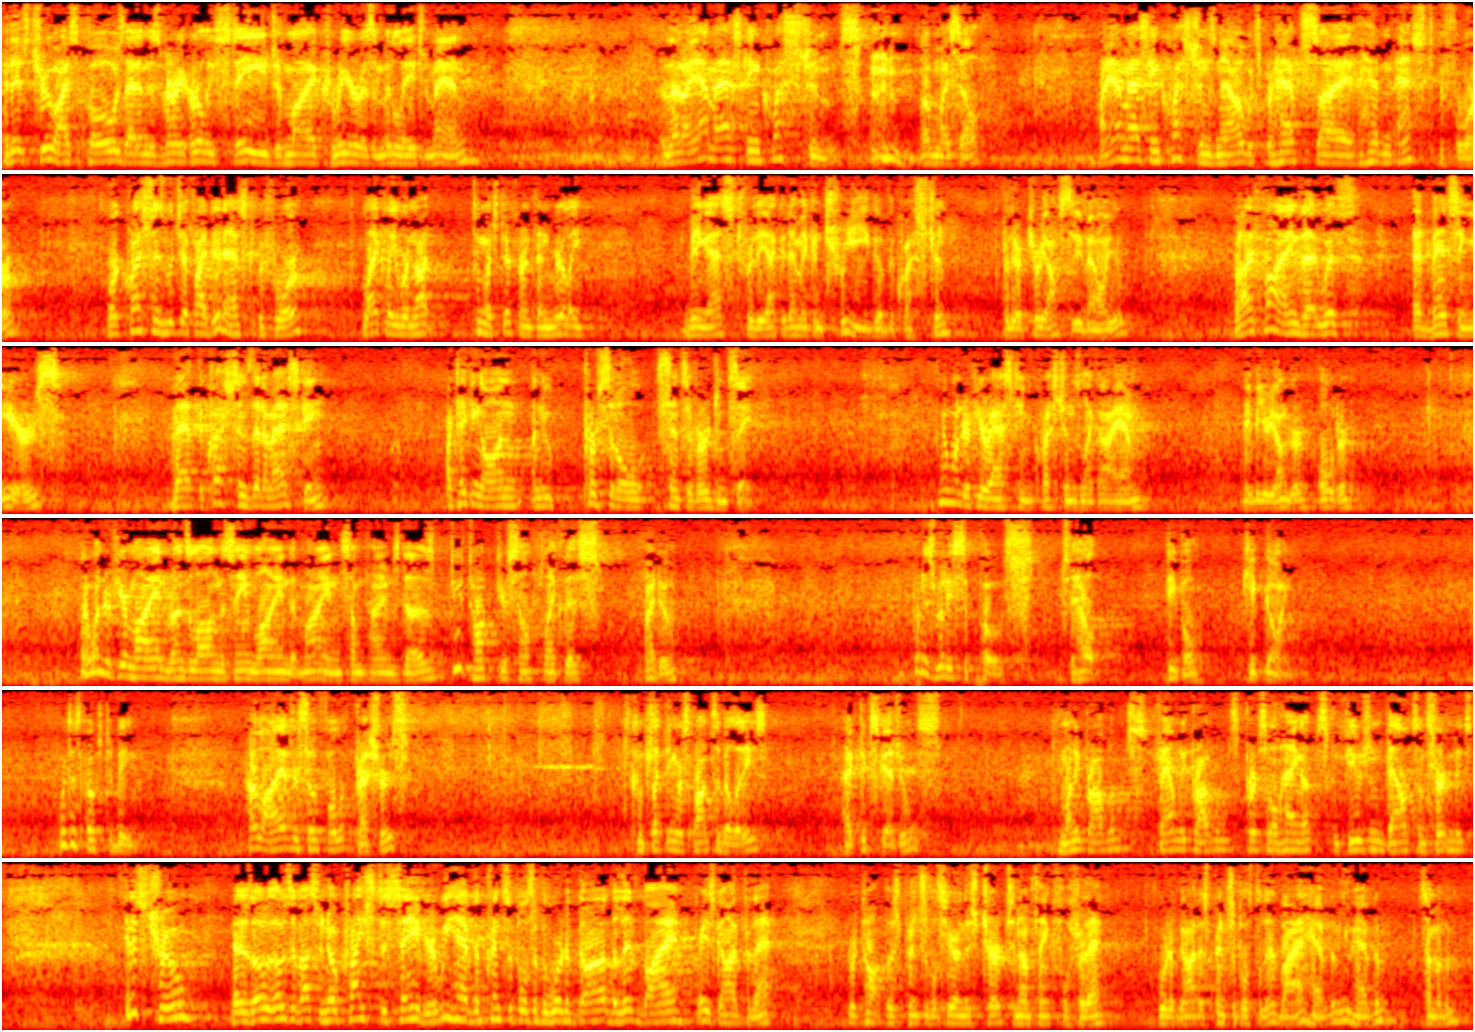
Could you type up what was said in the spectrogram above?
It is true, I suppose, that in this very early stage of my career as a middle-aged man, that I am asking questions of myself. I am asking questions now which perhaps I hadn't asked before, or questions which if I did ask before, likely were not too much different than merely being asked for the academic intrigue of the question, for their curiosity value. But I find that with advancing years, that the questions that I'm asking are taking on a new personal sense of urgency. And I wonder if you're asking questions like I am. Maybe you're younger, older. Wonder if your mind runs along the same line that mine sometimes does. Do you talk to yourself like this? I do. What is really supposed to help people keep going? What's it supposed to be? Our lives are so full of pressures, conflicting responsibilities, hectic schedules, money problems, family problems, personal hang-ups, confusion, doubts, uncertainties. And it's true that as those of us who know Christ as Savior, we have the principles of the Word of God to live by. Praise God for that. We're taught those principles here in this church, and I'm thankful for that. The Word of God has principles to live by. I have them. You have them. Some of them.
